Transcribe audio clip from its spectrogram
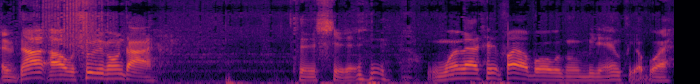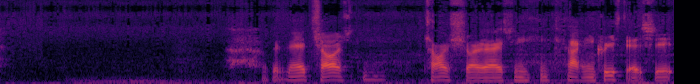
If not, I was truly gonna die. To shit. One last hit fireball was gonna be the end for your boy. That charge, charge shot actually, I increased that shit.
